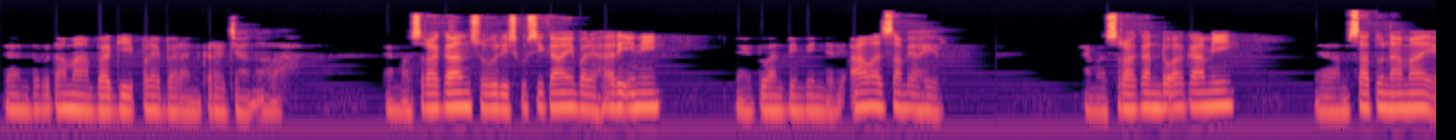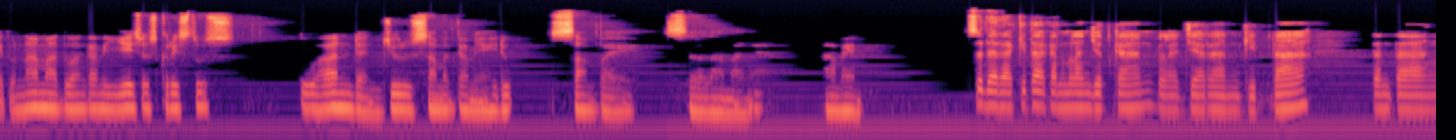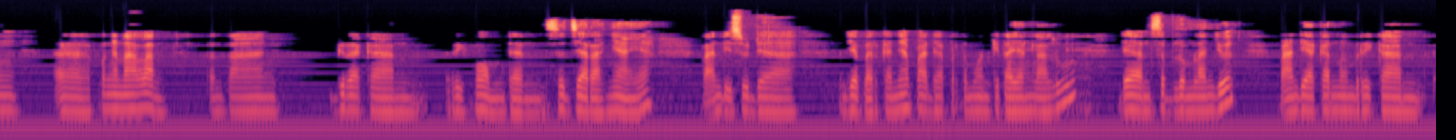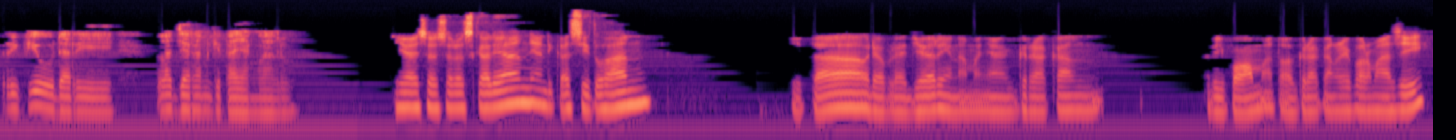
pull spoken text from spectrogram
dan terutama bagi pelebaran kerajaan Allah. Dan masyarakat seluruh diskusi kami pada hari ini, yang Tuhan pimpin dari awal sampai akhir kami serahkan doa kami dalam satu nama yaitu nama Tuhan kami Yesus Kristus, Tuhan dan Juru Selamat kami yang hidup sampai selamanya. Amin. Saudara, kita akan melanjutkan pelajaran kita tentang uh, pengenalan tentang gerakan reform dan sejarahnya ya. Pak Andi sudah menjabarkannya pada pertemuan kita yang lalu dan sebelum lanjut, Pak Andi akan memberikan review dari pelajaran kita yang lalu. Ya, saudara sekalian yang dikasih Tuhan, kita udah belajar yang namanya gerakan reform atau gerakan reformasi,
